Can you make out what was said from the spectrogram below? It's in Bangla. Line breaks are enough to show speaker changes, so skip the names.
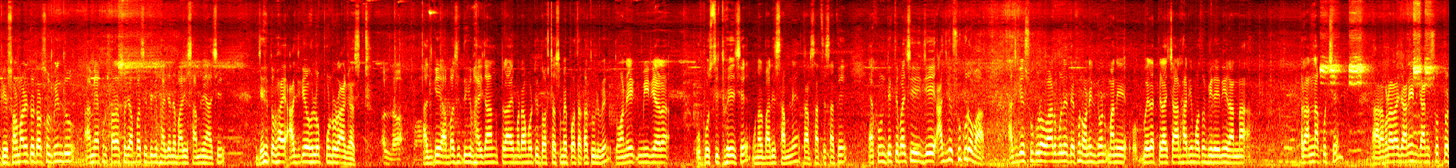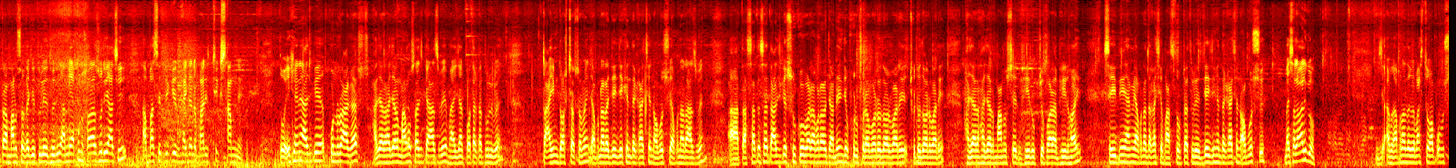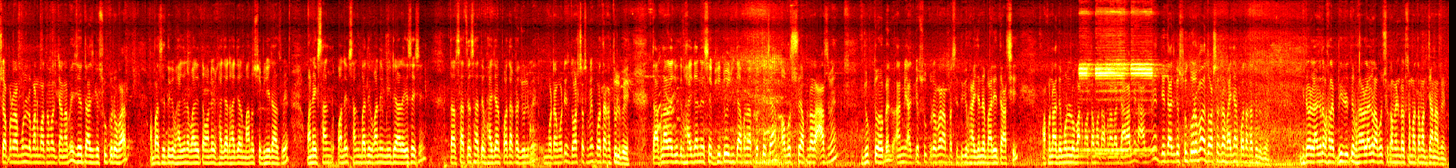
প্রিয় সম্মানিত দর্শক বিন্দু আমি এখন সরাসরি আব্বাসের দিকে ভাইজানের বাড়ির সামনে আছি। যেহেতু ভাই আজকে হলো পনেরো আগস্ট। আজকে আব্বাসের দিকে ভাইজান প্রায় মোটামুটি দশটার সময় পতাকা তুলবে। তো অনেক মিডিয়ারা উপস্থিত হয়েছে ওনার বাড়ির সামনে তার সাথে সাথে এখন দেখতে পাচ্ছি যে আজকে শুক্রবার। আজকে শুক্রবার বলে দেখুন অনেকজন মানে প্রায় চার হাড়ি মতো বিরিয়ানি রান্না রান্না করছে। আর আপনারা জানেন যে আমি সত্যটা মানুষের কাছে তুলে ধরি। আমি এখন সরাসরি আছি আব্বাসের দিকে ভাইজানের বাড়ির ঠিক সামনে। তো এখানে আজকে পনেরো আগস্ট, হাজার হাজার মানুষ আজকে আসবে, ভাইজান পতাকা তুলবে। টাইম দশটার সময়, আপনারা যে যেখান থেকে আছেন অবশ্যই আপনারা আসবেন। আর তার সাথে সাথে আজকে শুক্রবার আপনারা জানেন যে ফুরফুরা বড় দরবারে, ছোট দরবারে হাজার হাজার মানুষের ভিড় উপচে ভিড় হয়। সেই নিয়ে আমি আপনাদের কাছে বাস্তবটা তুলে যে যেখান থেকে আছেন অবশ্যই ভাই আলাইকুম। আপনাদের বাস্তব অবশ্যই আপনারা মূল্যবান মতামত জানাবে যেহেতু আজকে শুক্রবার, আবার সেদিকে ভাইজানের বাড়িতে অনেক হাজার হাজার মানুষের ভিড় আসবে। অনেক সাং- অনেক সাংবাদিক, অনেক মিডিয়ারা এসেছে। তার সাথে সাথে ভাইজান পতাকা ঝুলবে, মোটামুটি দশটার সময় পতাকা তুলবে। তা আপনারা যদি ভাইজানের সেই ভিডিও যদি আপনারা করতে চান, অবশ্যই আপনারা আসবেন, যুক্ত হবেন। আমি আজকে শুক্রবার আপনার সেদিকে ভাইজানের বাড়িতে আছি। আপনাদের মূল্যবান মতামত আপনারা জানাবেন, আসবেন। যেহেতু আজকে শুক্রবার, দশটার সময় ভাইজান পতাকা তুলবে। ভিডিও লাগলে ভালো ভিডিওতে ভালো লাগলে অবশ্যই কমেন্ট বক্সে মতামত জানাবেন।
